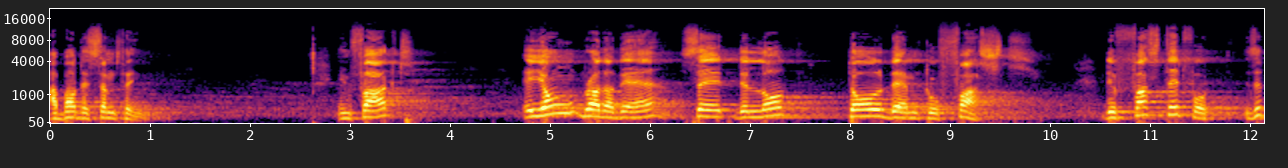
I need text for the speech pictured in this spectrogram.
about the same thing. In fact, a young brother there said the Lord told them to fast. They fasted for, is it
